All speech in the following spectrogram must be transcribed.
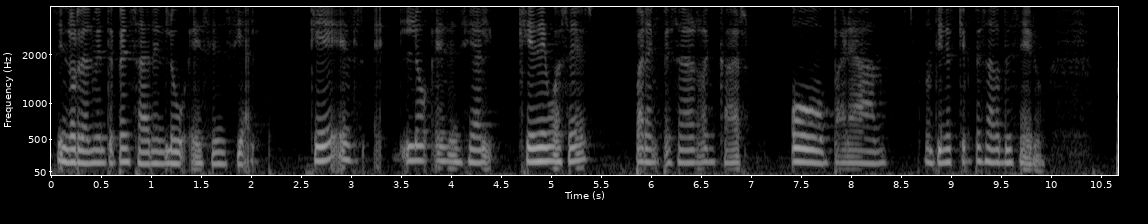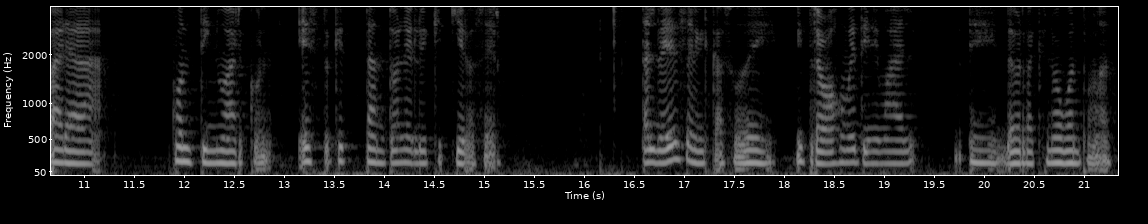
sino realmente pensar en lo esencial. ¿Qué es lo esencial? ¿Qué debo hacer para empezar a arrancar o para, no tienes que empezar de cero, para continuar con esto que tanto anhelo y que quiero hacer. Tal vez en el caso de mi trabajo me tiene mal, eh, de verdad que no aguanto más,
